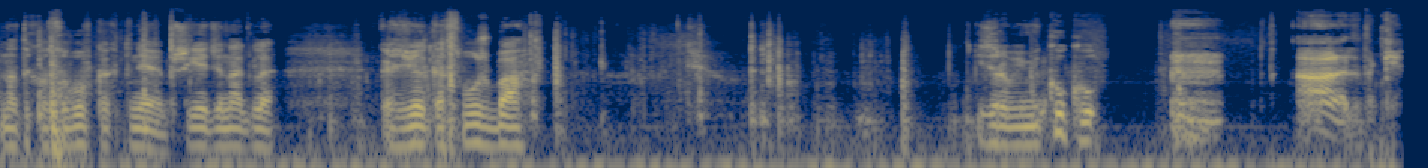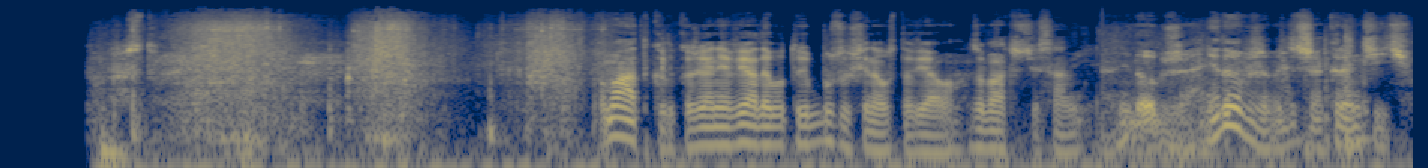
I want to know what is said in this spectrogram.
na tych osobówkach, to nie wiem, przyjedzie nagle jakaś wielka służba i zrobi mi kuku. Ale to takie Matko, tylko że ja nie wyjadę, bo tu busów się naustawiało. Zobaczcie sami. Niedobrze, niedobrze, będzie trzeba kręcić.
